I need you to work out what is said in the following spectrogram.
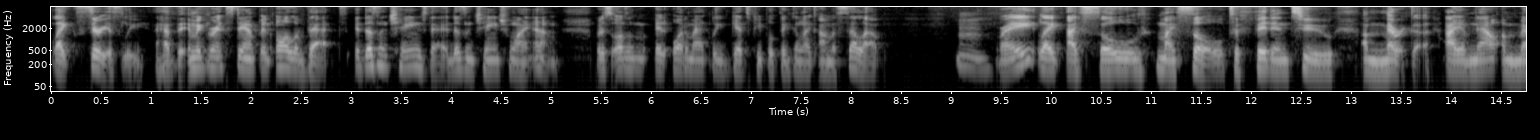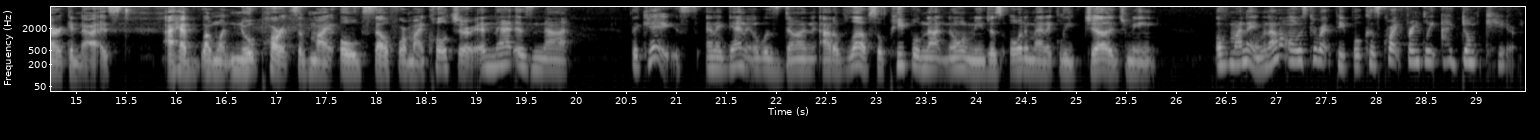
Like seriously, I have the immigrant stamp and all of that. It doesn't change that. It doesn't change who I am. But it's autom- it automatically gets people thinking like I'm a sellout. Mm. Right? Like I sold my soul to fit into America. I am now Americanized. I have I want no parts of my old self or my culture, and that is not the case. And again, it was done out of love. So people not knowing me just automatically judge me over my name, and I don't always correct people because, quite frankly, I don't care.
